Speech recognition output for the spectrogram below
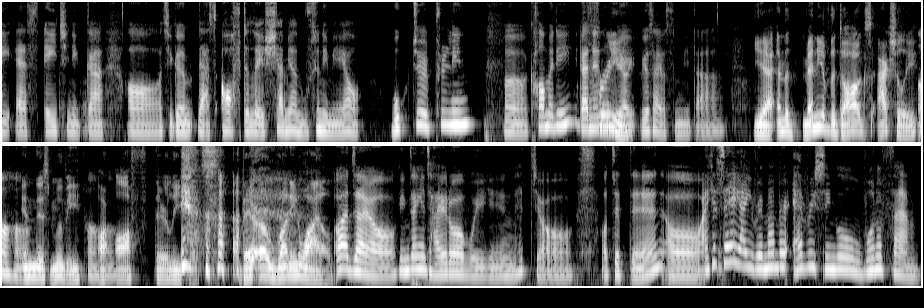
L-E-A-S-H니까 어, 지금 that's off the leash 하면 무슨 의미예요? 목줄 풀린 어, comedy라는 Free. 묘, 묘사였습니다. Yeah, and the many of the dogs actually in this movie are off their leashes. they are running wild. 맞아요. 굉장히 자유로워 보이긴 했죠. 어쨌든, 어, I can say I remember every single one of them.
